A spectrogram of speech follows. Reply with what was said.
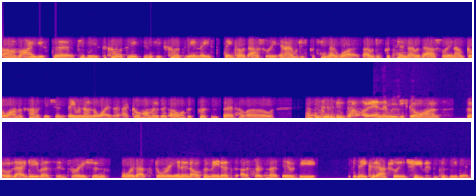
um, I used to, people used to come up to me, students used to come up to me, and they used to think I was Ashley, and I would just pretend I was. I would just pretend I was Ashley, and I would go on this conversation. They were none the wiser, and I'd go home and I'd be like, oh, well, this person said hello, and then we would just download it, and then we would just go on. So that gave us inspiration for that story, and it also made us uh, certain that it would be, they could actually achieve it because we did.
